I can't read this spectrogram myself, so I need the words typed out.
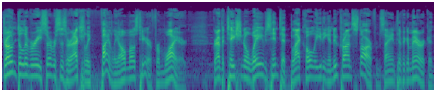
Drone delivery services are actually finally almost here from Wired. Gravitational waves hint at black hole eating a neutron star from Scientific American.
